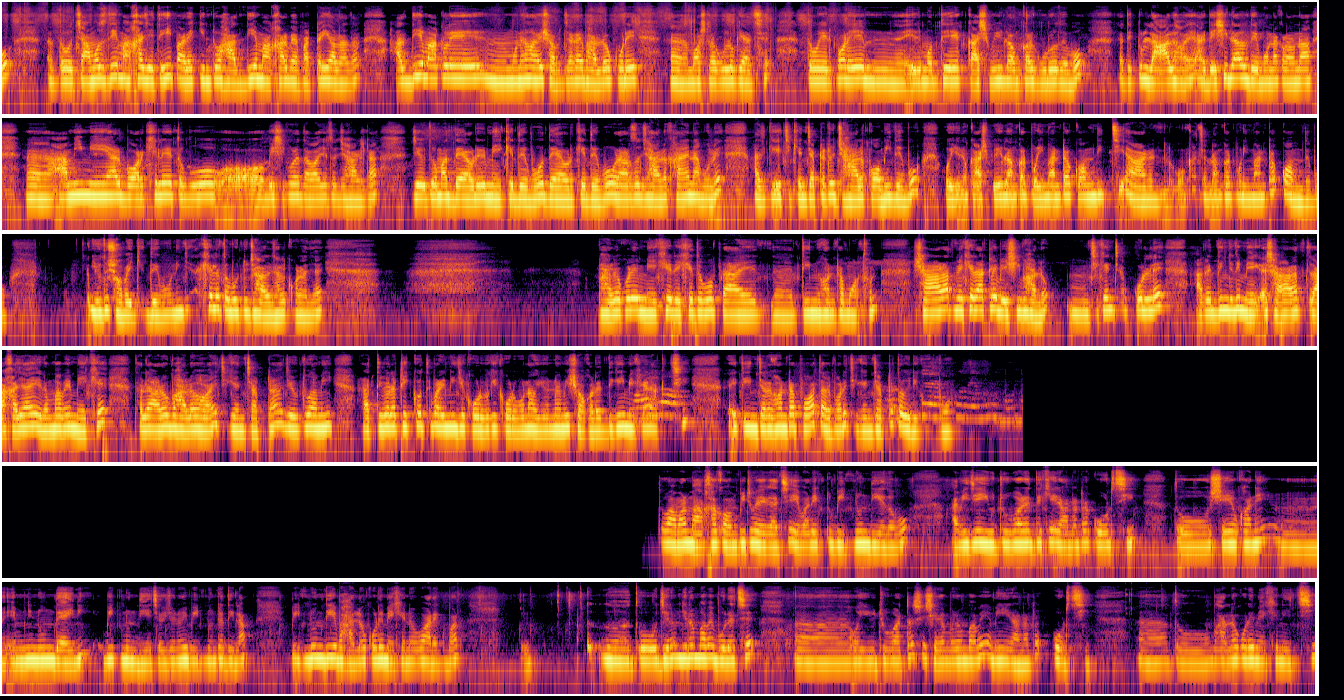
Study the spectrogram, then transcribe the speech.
তো চামচ দিয়ে মাখা যেতেই পারে কিন্তু হাত দিয়ে মাখার ব্যাপারটাই আলাদা। হাত দিয়ে মাখলে মনে হয় সব জায়গায় ভালো করে মশলাগুলো গেছে। তো এরপরে এর মধ্যে কাশ্মীরি লঙ্কার গুঁড়ো দেবো। যাতে একটু লাল হয়, আর বেশি লাল দেবো না, কেননা আমি মেয়ে আর বর খেলে তবুও বেশি করে দেওয়া যেত ঝালটা। যেহেতু আমার দেওরের মেয়েকে দেবো, দেওরকে দেবো, ওরা তো ঝাল খায় না বলে, আজকে চিকেন চাপটা একটু ঝাল কমই দেবো। ওই জন্য কাশ্মীরি লঙ্কার পরিমাণটাও কম দিচ্ছি, আর কাঁচা লঙ্কার পরিমাণটাও কম দেবো। যেহেতু সবাইকে দেবো নিজে খেলে তবু একটু ঝাল ঝাল করা যায়। ভালো করে মেখে রেখে দেবো প্রায় তিন ঘণ্টা মতন। সারা রাত মেখে রাখলে বেশি ভালো। চিকেন চাপ করলে আগের দিন যদি মে, সারা রাত রাখা যায় এরমভাবে মেখে, তাহলে আরও ভালো হয় চিকেন চাপটা যেহেতু আমি রাত্রিবেলা ঠিক করতে পারিনি যে করব কি করব না, ওই জন্য আমি সকালের দিকেই মেখে রাখছি। এই তিন চার ঘণ্টা পর তারপরে চিকেন চাপটা তৈরি করব। তো আমার মাখা কমপ্লিট হয়ে গেছে, এবারে একটু বিট নুন দিয়ে দেবো। আমি যে ইউটিউবারের দেখে রান্নাটা করছি, তো সে ওখানে এমনি নুন দেয়নি, বিট নুন দিয়েছে, ওই জন্য আমি বিট নুনটা দিলাম। বিট নুন দিয়ে ভালো করে মেখে নেব আরেকবার। তো যেরম যেরমভাবে বলেছে ওই ইউটিউবারটা সে সেরম সেরমভাবেই আমি এই রান্নাটা করছি। তো ভালো করে মেখে নিচ্ছি।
